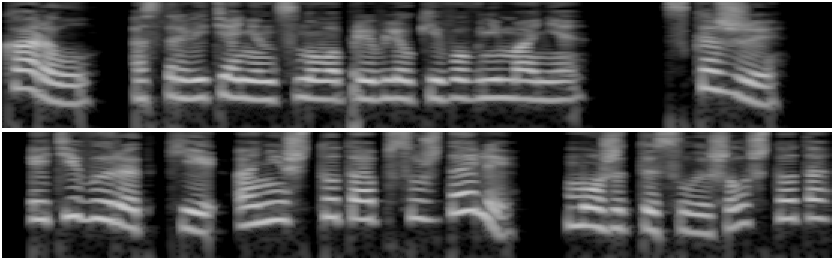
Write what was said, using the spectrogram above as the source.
«Карл», — островитянин снова привлек его внимание, — «скажи, «Эти выродки, они что-то обсуждали? Может, ты слышал что-то?»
